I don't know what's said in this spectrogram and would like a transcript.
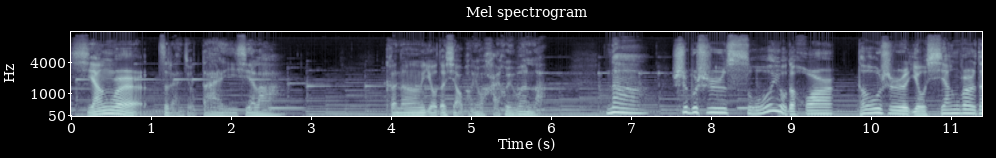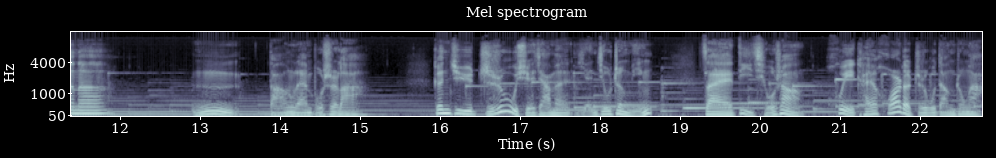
香味儿自然就淡一些啦。可能有的小朋友还会问了，那是不是所有的花儿都是有香味儿的呢？嗯，当然不是啦。根据植物学家们研究证明，在地球上会开花的植物当中啊，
